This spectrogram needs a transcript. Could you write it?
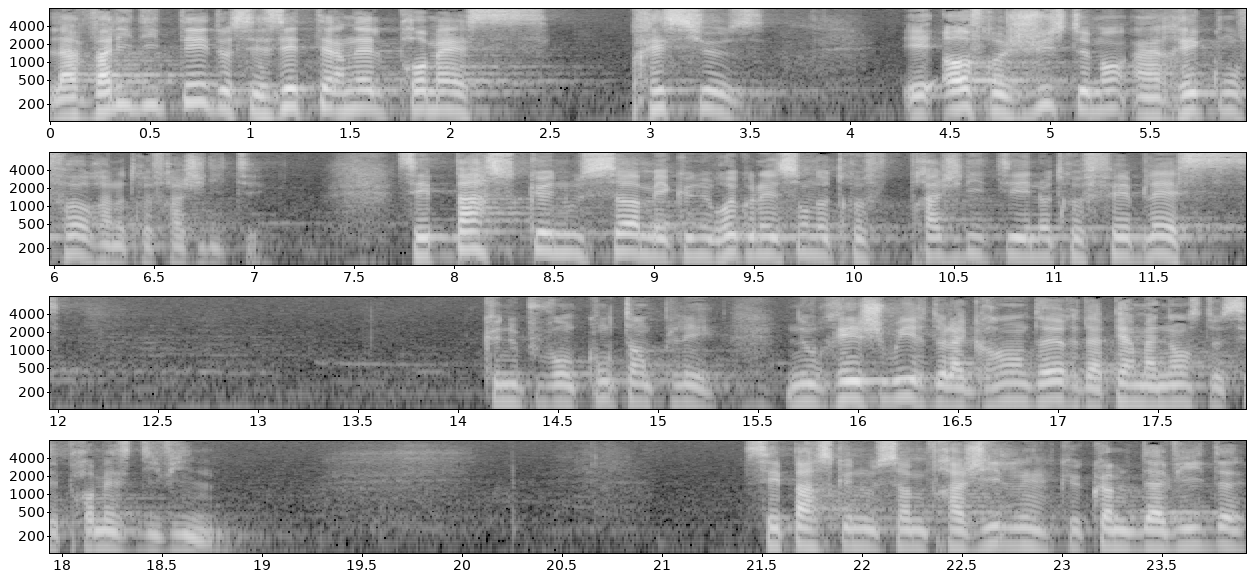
la validité de ses éternelles promesses précieuses, et offre justement un réconfort à notre fragilité. C'est parce que nous sommes et que nous reconnaissons notre fragilité et notre faiblesse que nous pouvons contempler, nous réjouir de la grandeur et de la permanence de ces promesses divines. C'est parce que nous sommes fragiles que, comme David,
